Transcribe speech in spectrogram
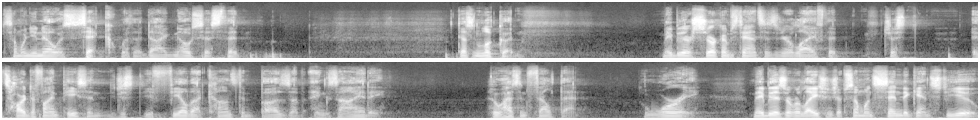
someone you know is sick with a diagnosis that doesn't look good. Maybe there are circumstances in your life that just it's hard to find peace in. You just you feel that constant buzz of anxiety. Who hasn't felt that? Worry. Maybe there's a relationship, someone sinned against you,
